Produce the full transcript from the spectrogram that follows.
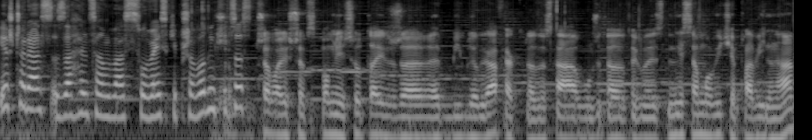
Jeszcze raz zachęcam Was, słowiański przewodnik. I co. Trzeba jeszcze wspomnieć tutaj, że bibliografia, która została użyta do tego jest niesamowicie prawilna,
